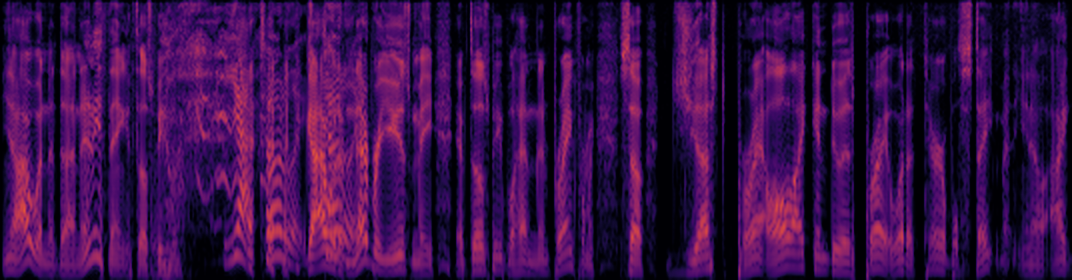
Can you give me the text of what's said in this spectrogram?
you know, I wouldn't have done anything if those people, Yeah, totally. God would have never used me if those people hadn't been praying for me. So just pray. All I can do is pray. What a terrible statement. You know, I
